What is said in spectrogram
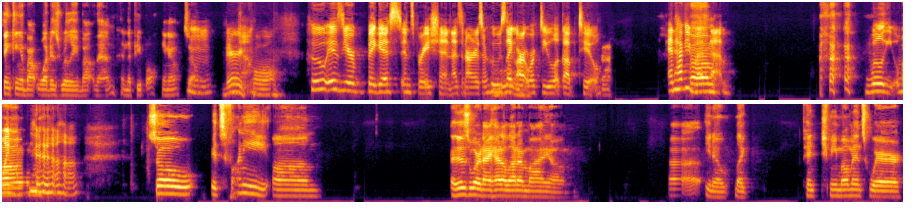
thinking about what is really about them and the people, you know. So Mhm. very Yeah. cool Who is your biggest inspiration as an artist, or whose like artwork do you look up to? And have you met Um, them? Will you? When? Um, so it's funny. Um, this is where I had a lot of my, um, uh, you know, like pinch me moments where,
